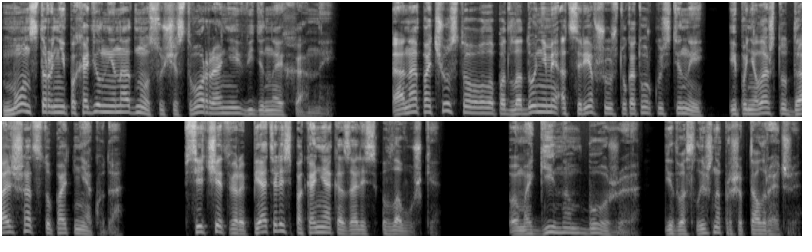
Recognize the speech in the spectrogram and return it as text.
Монстр не походил ни на одно существо, ранее виденное Ханной. Она почувствовала под ладонями отсыревшую штукатурку стены и поняла, что дальше отступать некуда. Все четверо пятились, пока не оказались в ловушке. «Помоги нам, Боже!» — едва слышно прошептал Реджи.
